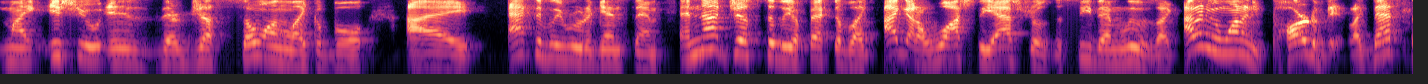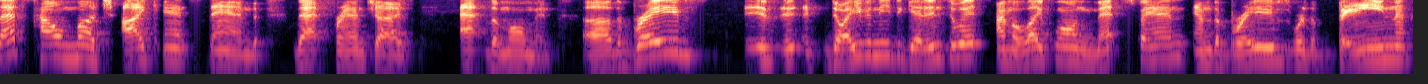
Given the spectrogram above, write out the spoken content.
my issue is they're just so unlikable. I actively root against them and not just to the effect of like i gotta watch the astros to see them lose like i don't even want any part of it like that's that's how much i can't stand that franchise at the moment uh the braves is it, do I even need to get into it? I'm a lifelong Mets fan, and the Braves were the bane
